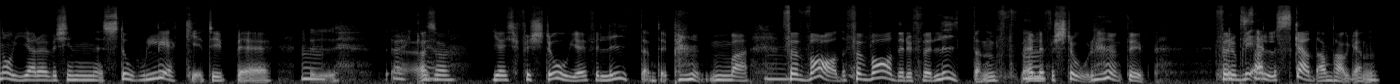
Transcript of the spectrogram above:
nojar över sin storlek. Typ, eh, Mm. eh. Alltså, jag är för stor, jag är för liten. Typ. Bara, Mm. För vad? För vad är du för liten Mm. eller för stor? typ. För att bli Exakt. älskad antagligen.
